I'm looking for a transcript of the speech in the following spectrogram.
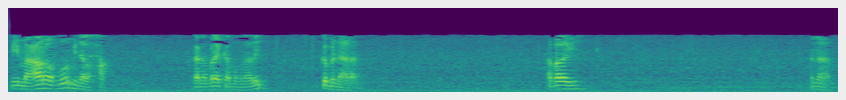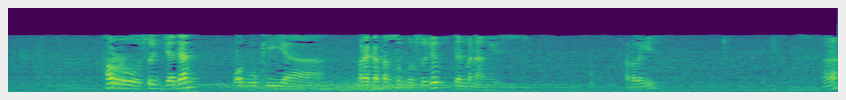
Mimma 'arafu min al-haq karena mereka mengenali kebenaran. Apalagi? Nah, harru sujadan wa bukiya. Mereka tersungkur sujud dan menangis. Apalagi? Hah?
